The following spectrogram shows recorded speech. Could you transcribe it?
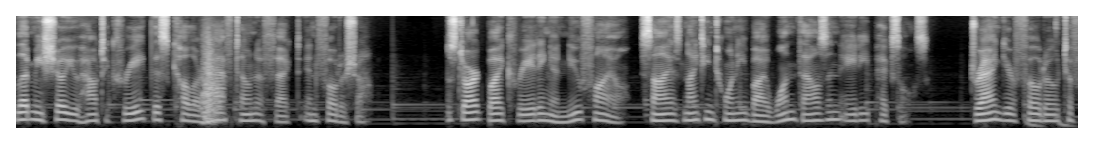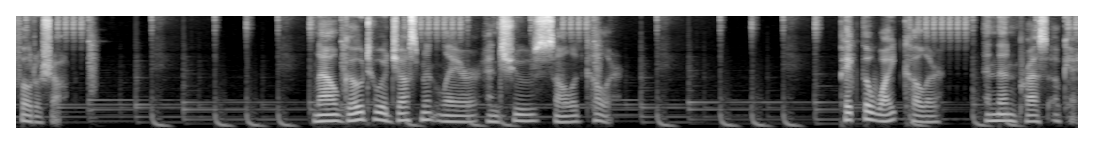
Let me show you how to create this color halftone effect in Photoshop. Start by creating a new file, size 1920 by 1080 pixels. Drag your photo to Photoshop. Now go to Adjustment Layer and choose Solid Color. Pick the white color and then press OK.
